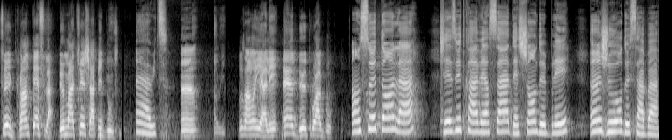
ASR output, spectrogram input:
ce grand texte-là, de Matthieu chapitre 12. 1 à 8. 1 à 8. Nous allons y aller. 1, 2, 3, go. En ce temps-là, Jésus traversa des champs de blé un jour de sabbat.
